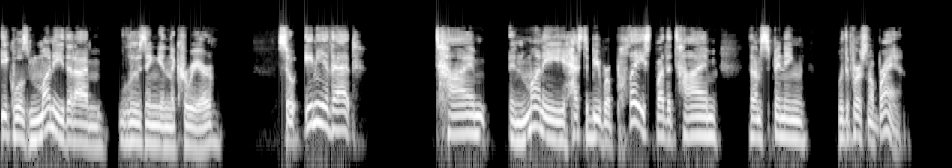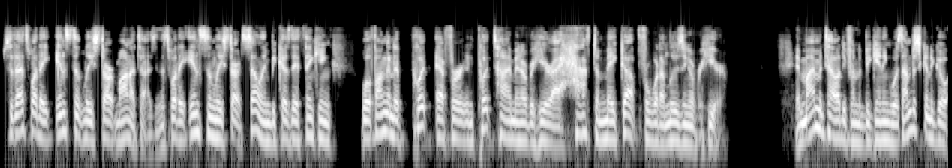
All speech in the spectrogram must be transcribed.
equals money that I'm losing in the career. So any of that time and money has to be replaced by the time that I'm spending with the personal brand. So that's why they instantly start monetizing. That's why they instantly start selling because they're thinking, well, if I'm going to put effort and put time in over here, I have to make up for what I'm losing over here. And my mentality from the beginning was I'm just going to go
